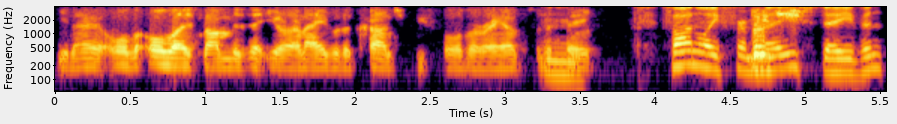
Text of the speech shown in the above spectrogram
you know, all all those numbers that you're unable to crunch before the round, sort of Mm. thing. Finally, from me, Stephen,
